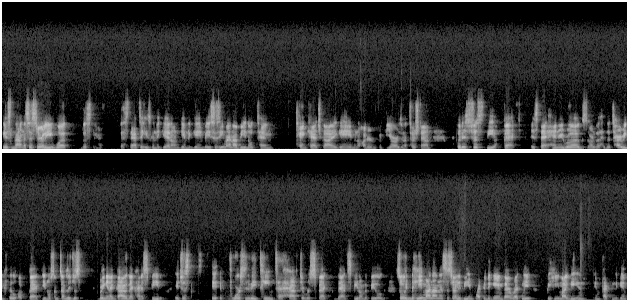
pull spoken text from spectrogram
It's not necessarily what the the stats that he's going to get on game to game basis. He might not be no 10, 10 catch guy a game and 150 yards and a touchdown, but it's just the effect. It's that Henry Ruggs or the the Tyreek Hill effect. You know, sometimes they just bring in a guy with that kind of speed. It just it forces a team to have to respect that speed on the field. So he might not necessarily be impacting the game directly, but he might be in, impacting the game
